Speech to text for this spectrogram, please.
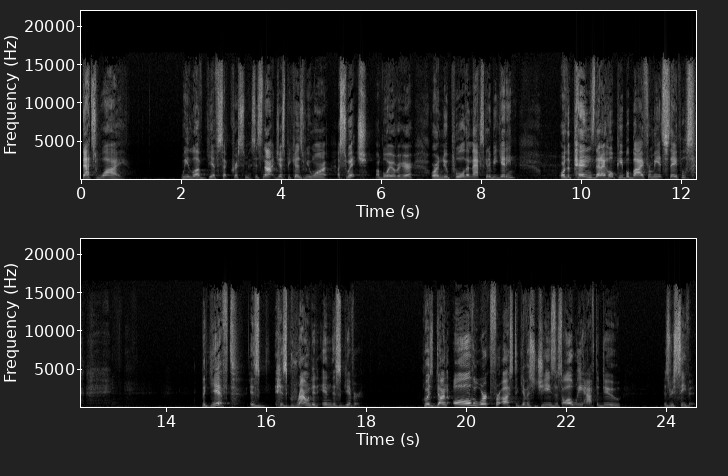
That's why we love gifts at Christmas. It's not just because we want a Switch, my boy over here, or a new pool that Mac's gonna be getting, or the pens that I hope people buy for me at Staples. The gift is, is grounded in this giver who has done all the work for us to give us Jesus. All we have to do is receive it,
